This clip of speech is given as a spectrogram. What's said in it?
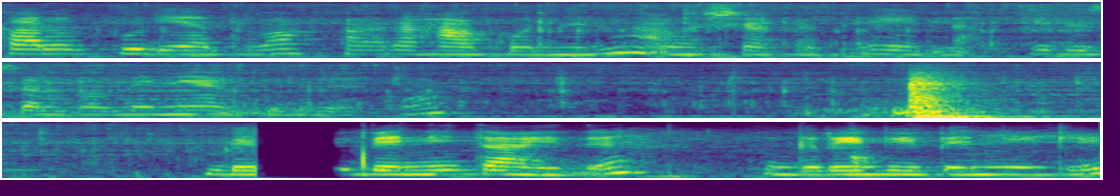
ಖಾರದ ಪುಡಿ ಅಥವಾ ಖಾರ ಹಾಕೋದೇನು ಅವಶ್ಯಕತೆ ಇಲ್ಲ. ಇದು ಸ್ವಲ್ಪ ಬೆನೆಯಾಗಿ ಬಿಡಬೇಕು ಬೆನೀತಾ ಇದೆ. ಗ್ರೇವಿ ಬೆನೀಲಿ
